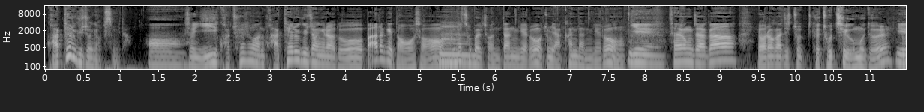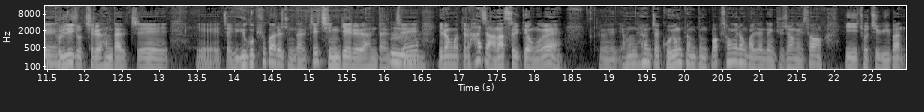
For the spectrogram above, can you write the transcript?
과태료 규정이 없습니다. 어. 그래서 이 과, 최소한 과태료 규정이라도 빠르게 넣어서 음. 형사처벌 전 단계로 좀 약한 단계로 예. 사용자가 여러 가지 조, 그 조치 의무들 예. 뭐 분리 조치를 한달지 예, 이제 유급 휴가를 준달지 징계를 한달지 음. 이런 것들을 하지 않았을 경우에 그 현재 고용평등법 성희롱 관련된 규정에서 이 조치 위반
